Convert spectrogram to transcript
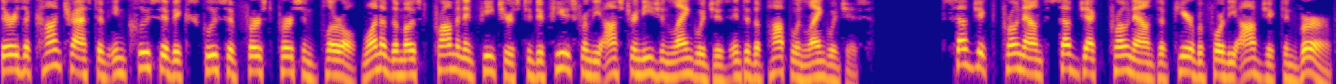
There is a contrast of inclusive-exclusive first-person plural, one of the most prominent features to diffuse from the Austronesian languages into the Papuan languages. Subject pronouns Subject pronouns appear before the object and verb.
